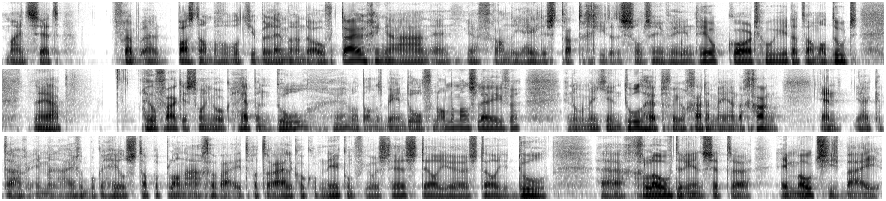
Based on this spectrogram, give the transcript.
mindset. pas dan bijvoorbeeld je belemmerende overtuigingen aan en ja, verander je hele strategie. Dat is soms even heel kort hoe je dat allemaal doet. Nou ja, Heel vaak is het gewoon ook, heb een doel. Hè, want anders ben je een doel van andermans leven. En op het moment je een doel hebt, van joh, ga daarmee aan de gang. En ja, ik heb daar in mijn eigen boek een heel stappenplan aan gewijd. Wat er eigenlijk ook op neerkomt van joh, stel, je, stel je doel. Uh, geloof erin, zet uh, emoties bij.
